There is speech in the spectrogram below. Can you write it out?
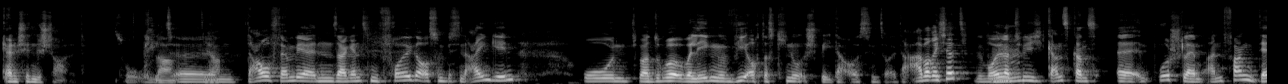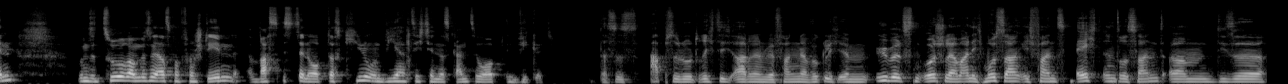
ganz schön geschadet. So, Klar, und, ähm, ja. darauf werden wir in unserer ganzen Folge auch so ein bisschen eingehen und mal drüber überlegen, wie auch das Kino später aussehen sollte. Aber Richard, wir wollen Mhm. natürlich ganz, ganz äh, im Urschleim anfangen, denn unsere Zuhörer müssen erstmal verstehen, was ist denn überhaupt das Kino und wie hat sich denn das Ganze überhaupt entwickelt. Das ist absolut richtig, Adrian. Wir fangen da wirklich im übelsten Urschleim an. Ich muss sagen, ich fand es echt interessant, ähm, diese,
